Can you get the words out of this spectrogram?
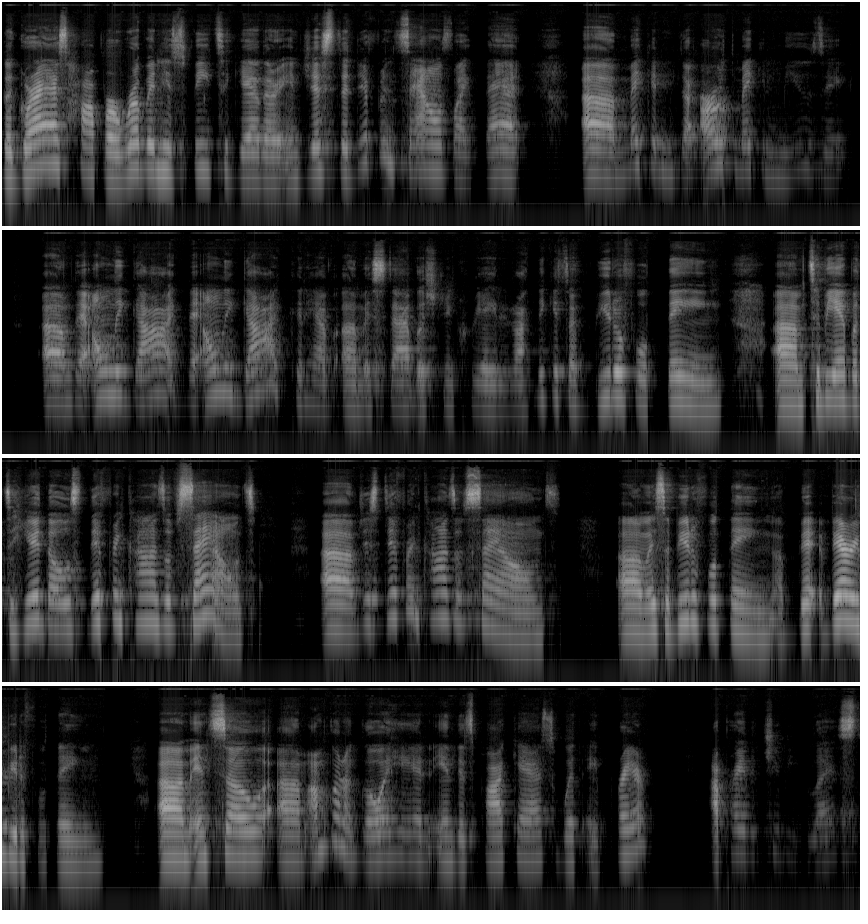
the grasshopper rubbing his feet together, and just the different sounds like that, uh, making the earth making music. Um, that only God, that only God could have um, established and created. I think it's a beautiful thing um, to be able to hear those different kinds of sounds uh, just different kinds of sounds. Um, it's a beautiful thing, a be- very beautiful thing. Um, and so um, I'm going to go ahead and end this podcast with a prayer. I pray that you be blessed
